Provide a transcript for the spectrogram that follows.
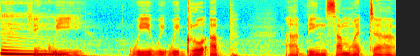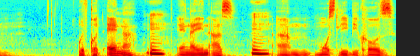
I think we, we, we, we grow up uh, being somewhat, um, we've got anger, anger in us, um, mostly because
